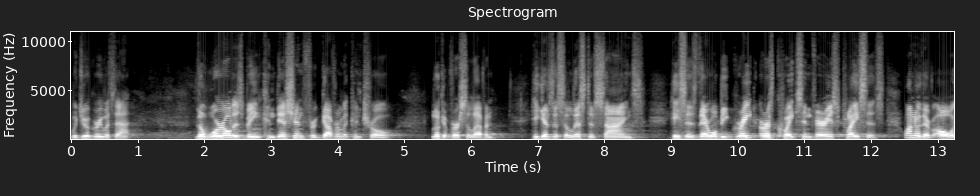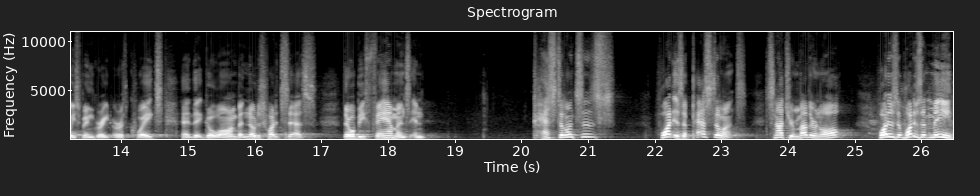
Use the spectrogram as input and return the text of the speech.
Would you agree with that? The world is being conditioned for government control. Look at verse 11. He gives us a list of signs. He says, There will be great earthquakes in various places. Well, I know there have always been great earthquakes that go on, but notice what it says. There will be famines and pestilences. What is a pestilence? It's not your mother in law. What, is it, what does it mean?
